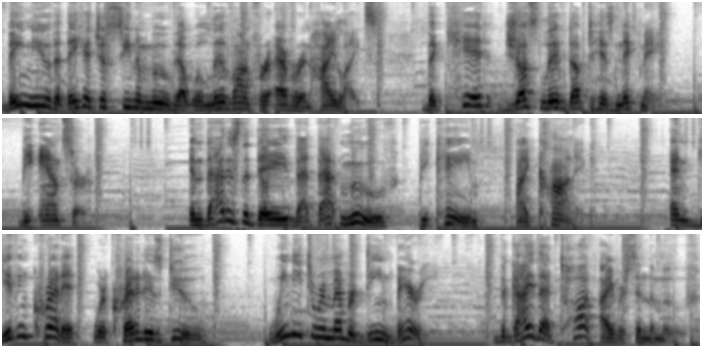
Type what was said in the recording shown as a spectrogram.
They knew that they had just seen a move that will live on forever in highlights. The kid just lived up to his nickname, the answer. And that is the day that that move became iconic. And giving credit where credit is due, we need to remember Dean Berry, the guy that taught Iverson the move.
